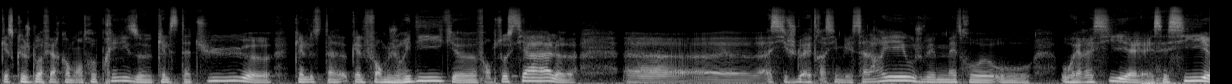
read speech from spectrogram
qu'est-ce que je dois faire comme entreprise Quel statut quelle, forme juridique Forme sociale euh, si je dois être assimilé salarié ou je vais me mettre au, au, RSI, SSI,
